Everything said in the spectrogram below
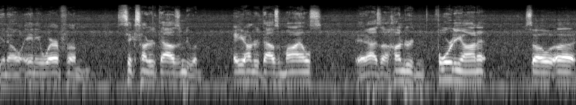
you know anywhere from six hundred thousand to eight hundred thousand miles. It has hundred and forty on it. So uh,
